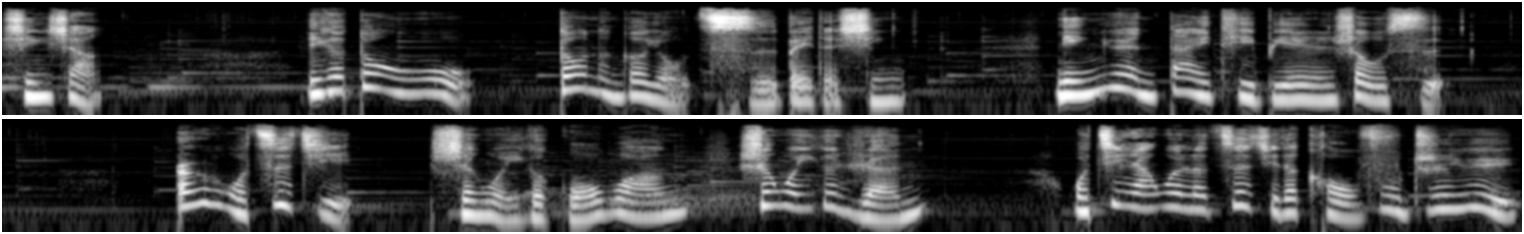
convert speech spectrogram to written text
心想：一个动物都能够有慈悲的心，宁愿代替别人受死。而我自己身为一个国王，身为一个人，我竟然为了自己的口腹之欲，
